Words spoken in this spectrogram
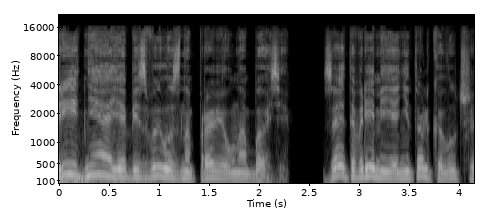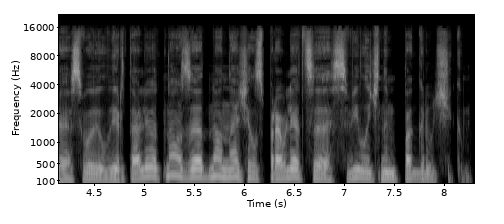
Три дня я безвылазно провел на базе. За это время я не только лучше освоил вертолет, но заодно начал справляться с вилочным погрузчиком.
